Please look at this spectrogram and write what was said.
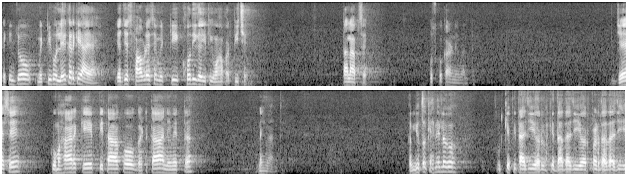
लेकिन जो मिट्टी को लेकर के आया है, या जिस फावड़े से मिट्टी खोदी गई थी वहाँ पर पीछे, तालाब से, उसको कारण नहीं मानते। जैसे कुम्हार के पिता को घटका निमित्त नहीं मानते। अब यू तो कहने लोगो, उनके पिताजी और उनके दादाजी और परदादाजी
